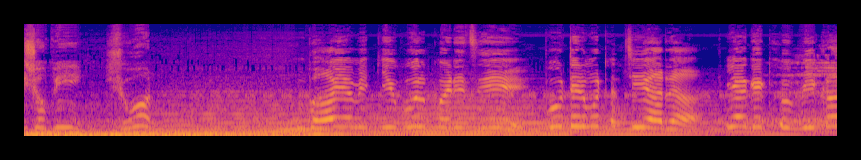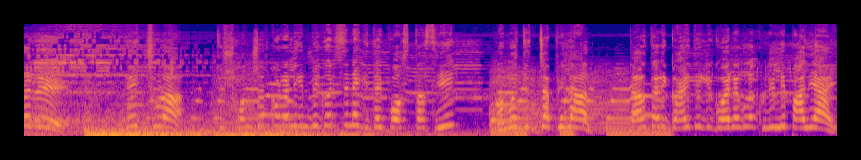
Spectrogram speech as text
এই সফি শোন। ভাই আমি কি ভুল করেছি? বুটের মতো চেহারা। ইয়াকে কেউ বি করে। এই চূড়া তুই সংসার করার লিখে বি করেছিস নাকি? তাই পস্তাছি আমাদের চা ফিলান তাড়াতাড়ি গায়ে থেকে গয়নাগুলো খুলিলি পালিয়ে আয়।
